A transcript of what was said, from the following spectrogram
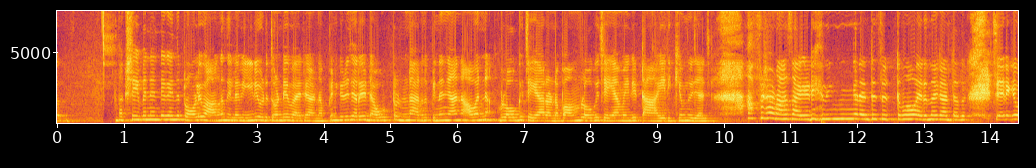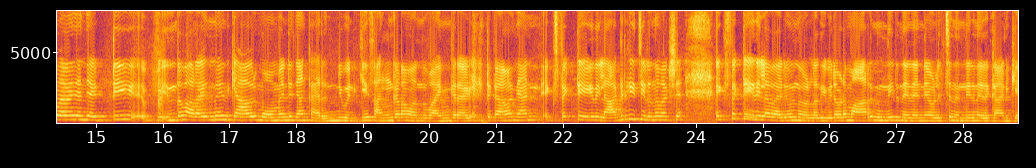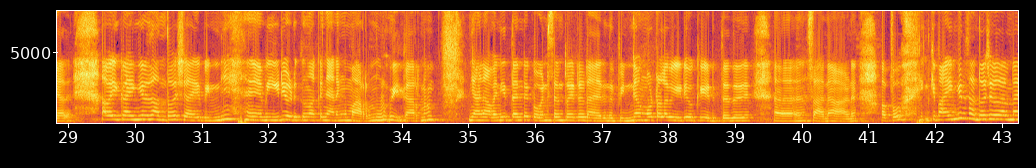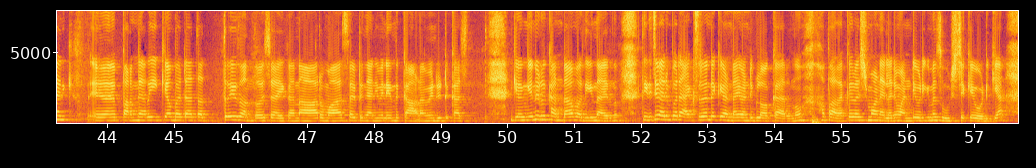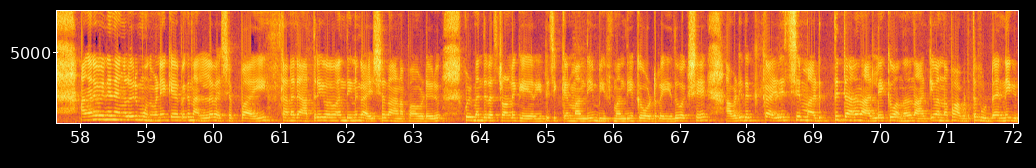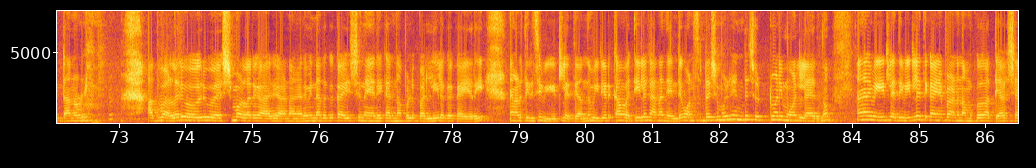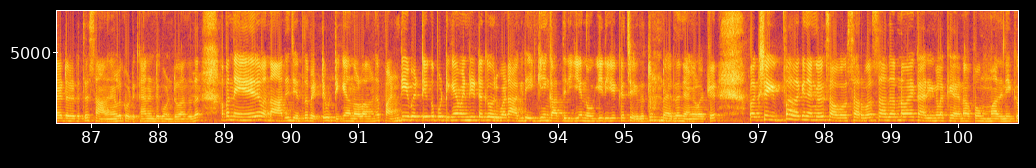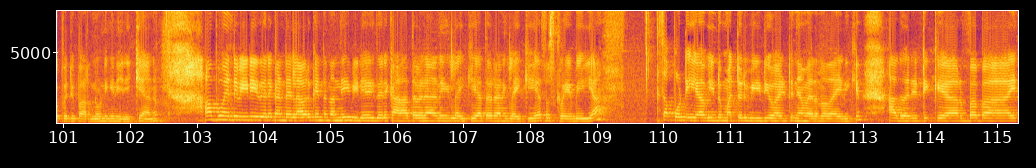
പക്ഷേ ഇവൻ എന്റെ കയ്യിൽ നിന്ന് ട്രോളി വാങ്ങുന്നില്ല വീഡിയോ എടുത്തുകൊണ്ടേ വരികയാണ് അപ്പോൾ എനിക്കൊരു ചെറിയ ഡൗട്ട് ഉണ്ടായിരുന്നു. പിന്നെ ഞാൻ അവൻ വ്ളോഗ് ചെയ്യാറുണ്ട്. അപ്പോൾ അവൻ വ്ളോഗ് ചെയ്യാൻ വേണ്ടിയിട്ടായിരിക്കും എന്ന് വിചാരിച്ചു. അപ്പോഴാണ് ആ സൈഡിൽ നിന്ന് ഇങ്ങനെ എന്റെ ചുറ്റുമോ വരുന്നത് കണ്ടത്. ശരിക്കും പറഞ്ഞാൽ ഞാൻ ഞെട്ടി. എന്താ പറയുന്നത് എനിക്ക് ആ ഒരു മൊമെന്റ് ഞാൻ കരഞ്ഞു. എനിക്ക് സങ്കടം വന്നു ഭയങ്കരമായിട്ട് കാരണം ഞാൻ എക്സ്പെക്റ്റ് ചെയ്തില്ല. ആഗ്രഹിച്ചിരുന്നു പക്ഷെ എക്സ്പെക്റ്റ് ചെയ്തില്ല വരും എന്നുള്ളത് ഇവരവിടെ മാറി നിന്നിരുന്നത് എന്നെ ഒളിച്ച് നിന്നിരുന്നത് കാണിക്കാതെ. അപ്പോൾ എനിക്ക് ഭയങ്കര സന്തോഷമായി പിന്നെ വീഡിയോ എടുക്കുന്നതൊക്കെ ഞാനങ്ങ് മറന്നുപോയി. കാരണം ഞാൻ അവനിൽ തന്നെ കോൺസെൻട്രേറ്റഡ് ആയിരുന്നു. പിന്നെ അങ്ങോട്ടുള്ള വീഡിയോ ഒക്കെ എടുത്തത് സനാണ് അപ്പോൾ എനിക്ക് ഭയങ്കര സന്തോഷം. പറഞ്ഞാൽ എനിക്ക് പറഞ്ഞറിയിക്കാൻ പറ്റാത്ത അത്രയും സന്തോഷമായി കാരണം ആറ് മാസമായിട്ട് ഞാൻ ഇവനെ ഒന്ന് കാണാൻ വേണ്ടിയിട്ട് കഷ്ട എങ്ങനെ ഒരു കണ്ടാൽ മതി എന്നായിരുന്നു തിരിച്ച് വരുമ്പോൾ ഒരു ആക്സിഡന്റ് ഒക്കെ ഉണ്ടായി വണ്ടി ബ്ലോക്കായിരുന്നു അപ്പോൾ അതൊക്കെ വിഷമമാണ് എല്ലാവരും വണ്ടി ഓടിക്കുമ്പോൾ സൂക്ഷിച്ചൊക്കെ ഓടിക്കുക. അങ്ങനെ പിന്നെ ഞങ്ങളൊരു മൂന്ന് മണിയൊക്കെ ആയപ്പോൾ നല്ല വിശപ്പായി. കാരണം രാത്രി എന്തെങ്കിലും കഴിച്ചതാണ്. അപ്പോൾ അവിടെ ഒരു കുഴിമന്തി റെസ്റ്റോറന്റിൽ കയറിയിട്ട് ചിക്കൻ മന്തിയും ബീഫ് മന്തിയും ഒക്കെ ഓർഡർ ചെയ്തു. പക്ഷേ അവിടെ ഇതൊക്കെ കഴിച്ച് മടുത്തിട്ടാണ് നാട്ടിലേക്ക് വന്നത്. നാട്ടിൽ വന്നപ്പോൾ അവിടുത്തെ ഫുഡ് തന്നെ കിട്ടാനുള്ളൂ. അത് വളരെ ഒരു വിഷമമുള്ളൊരു കാര്യമാണ്. അങ്ങനെ പിന്നെ അതൊക്കെ കഴിച്ച് നേരെ കരുനാപ്പള്ളി പള്ളിയിലൊക്കെ കയറി ഞങ്ങൾ തിരിച്ച് വീട്ടിലെത്തി. അന്ന് വീഡിയോ എടുക്കാൻ പറ്റിയില്ല. കാരണം എന്റെ കോൺസെൻട്രേഷൻ മുഴുവൻ എന്റെ ചുറ്റുമണി മോനിലായിരുന്നു. അങ്ങനെ വീട്ടിലെത്തി. വീട്ടിലെത്തി കഴിഞ്ഞപ്പോഴാണ് നമുക്ക് അത്യാവശ്യമായിട്ട് എടുത്ത് സാധനങ്ങൾ കൊടുക്കാനുണ്ട് കൊണ്ടുവന്നത്. അപ്പം നേരെ വന്ന് ആദ്യം ചെയ്തത് വെട്ടി പൊട്ടിക്കുക എന്നുള്ളതാണ്. പണ്ട് ഈ പെട്ടിയൊക്കെ പൊട്ടിക്കാൻ വേണ്ടിയിട്ടൊക്കെ ഒരുപാട് ആഗ്രഹിക്കുകയും കാത്തിരിക്കുകയും നോക്കിയിരിക്കുകയൊക്കെ ചെയ്തിട്ടുണ്ടായിരുന്നു ഞങ്ങളൊക്കെ. പക്ഷേ ഇപ്പം അതൊക്കെ ഞങ്ങൾ സർവസാധാരണമായ കാര്യങ്ങളൊക്കെയാണ്. അപ്പോൾ ഉമ്മ അതിനെയൊക്കെ പറ്റി പറഞ്ഞുകൊണ്ട് ഇങ്ങനെ ഇരിക്കുകയാണ്. അപ്പോൾ എന്റെ വീഡിയോ ഇതുവരെ കണ്ട എല്ലാവർക്കും എന്റെ നന്ദി. വീഡിയോ ഇതുവരെ കാണാത്തവരാണെങ്കിൽ ലൈക്ക് ചെയ്യാത്തവരാണെങ്കിൽ ലൈക്ക് ചെയ്യുക സബ്സ്ക്രൈബ് ചെയ്യുക സപ്പോർട്ട് ചെയ്യുക. വീണ്ടും മറ്റൊരു വീഡിയോ ആയിട്ട് ഞാൻ വരുന്നതായിരിക്കും. അതുവരെ ടേക്ക് കെയർ ബൈ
